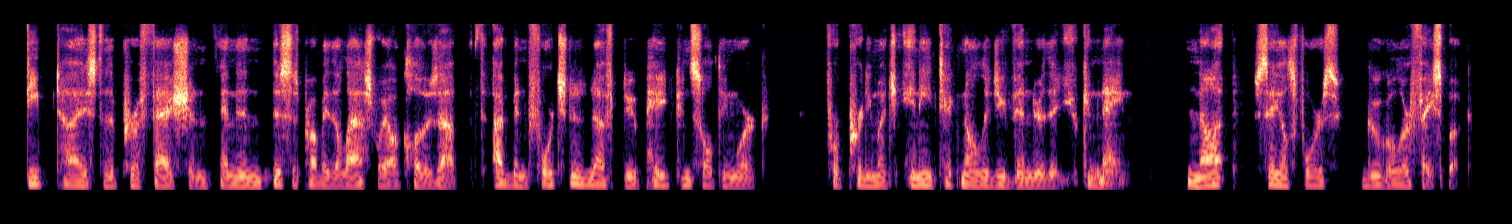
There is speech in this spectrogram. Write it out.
deep ties to the profession. And then this is probably the last way I'll close up. I've been fortunate enough to do paid consulting work for pretty much any technology vendor that you can name, not Salesforce, Google, or Facebook,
